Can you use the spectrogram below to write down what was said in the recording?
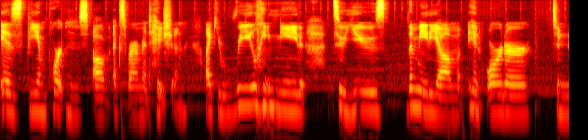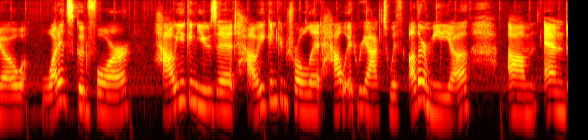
is the importance of experimentation. Like you really need to use the medium in order to know what it's good for, how you can use it, how you can control it, how it reacts with other media, um, and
